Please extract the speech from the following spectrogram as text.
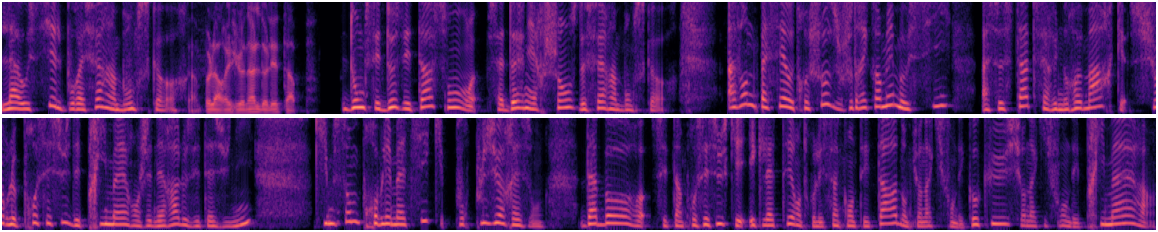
là aussi, elle pourrait faire un bon score. Un peu la régionale de l'étape. Donc ces deux États sont euh, sa dernière chance de faire un bon score. Avant de passer à autre chose, je voudrais quand même aussi à ce stade faire une remarque sur le processus des primaires en général aux États-Unis, qui me semble problématique pour plusieurs raisons. D'abord, c'est un processus qui est éclaté entre les 50 États, donc il y en a qui font des caucus, il y en a qui font des primaires,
